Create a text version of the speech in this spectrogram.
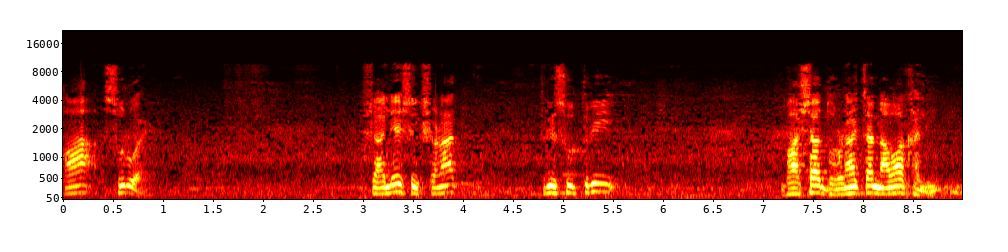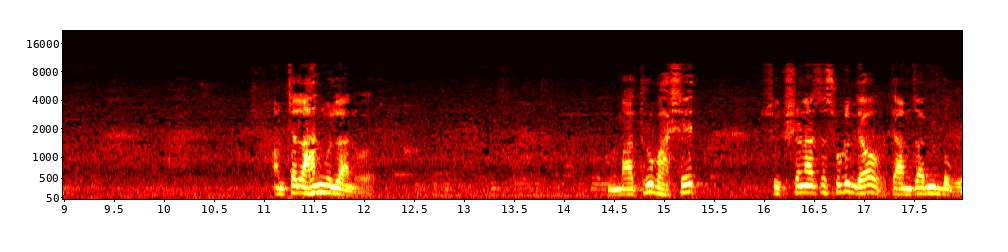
हा सुरू आहे. शालेय शिक्षणात त्रिसूत्री भाषा धोरणाच्या नावाखाली आमच्या लहान मुलांवर. मातृभाषेत शिक्षणाचं सोडून द्यावं हो, ते आमचं आम्ही बघू.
